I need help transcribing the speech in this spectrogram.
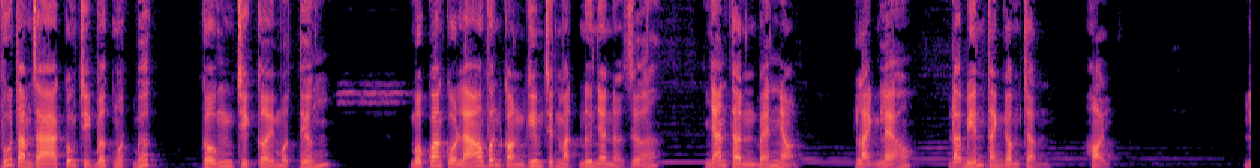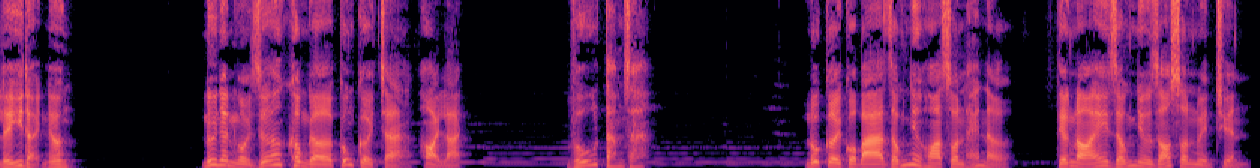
Vũ Tam gia cũng chỉ bước một bước, cũng chỉ cười một tiếng. Một quang của lão vẫn còn ghim trên mặt nữ nhân ở giữa, nhãn thần bén nhọn, lạnh lẽo, đã biến thành âm trầm, hỏi. Lý Đại Nương. Nữ nhân ngồi giữa không ngờ cũng cười trả, hỏi lại. Vũ Tam gia. Nụ cười của bà giống như hoa xuân hé nở, tiếng nói giống như gió xuân huyền truyền.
